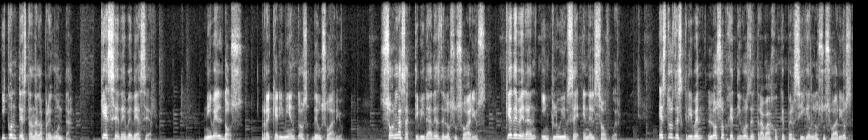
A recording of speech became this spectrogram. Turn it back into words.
y contestan a la pregunta, ¿qué se debe de hacer? Nivel 2. Requerimientos de usuario. Son las actividades de los usuarios que deberán incluirse en el software. Estos describen los objetivos de trabajo que persiguen los usuarios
